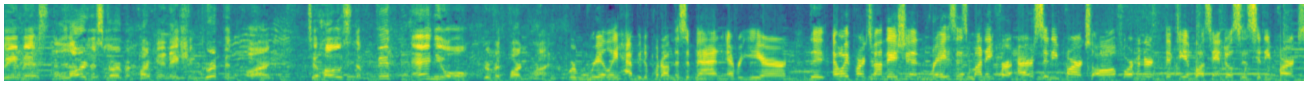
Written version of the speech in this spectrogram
famous, the largest urban park in the nation, Griffith Park, to host the fifth annual Griffith Park Run. We're really happy to put on this event every year. The LA Parks Foundation raises money for our city parks, all 450 of Los Angeles' city parks.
